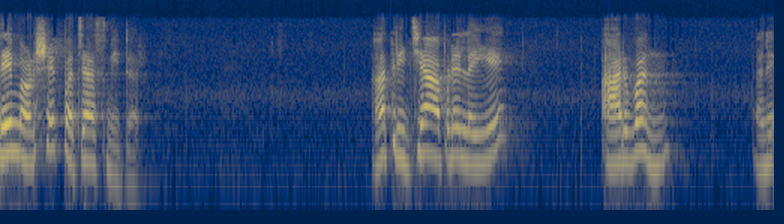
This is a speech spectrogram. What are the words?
તે મળશે પચાસ મીટર. આ ત્રિજ્યા આપણે લઈએ આર વન અને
